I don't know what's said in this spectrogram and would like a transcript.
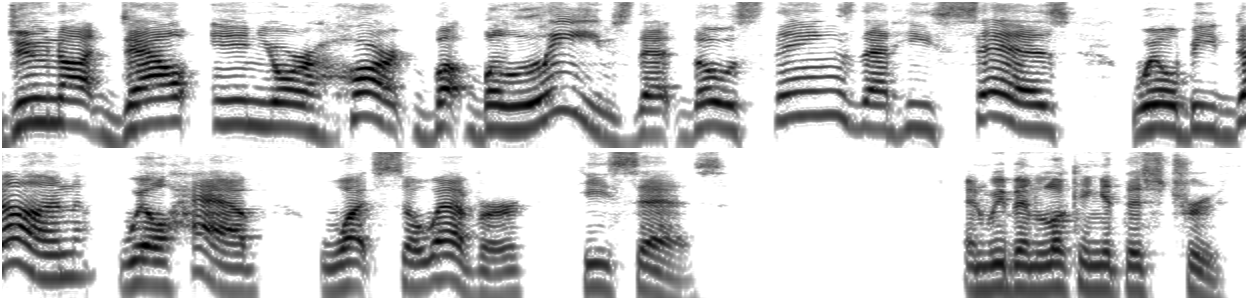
Do not doubt in your heart, but believes that those things that he says will be done will have whatsoever he says. And we've been looking at this truth.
